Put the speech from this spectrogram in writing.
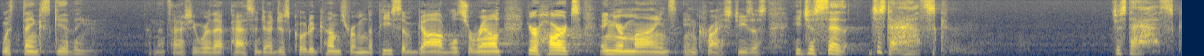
with thanksgiving and that's actually where that passage I just quoted comes from. The peace of God will surround your hearts and your minds in Christ Jesus. He just says, just ask. Just ask.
